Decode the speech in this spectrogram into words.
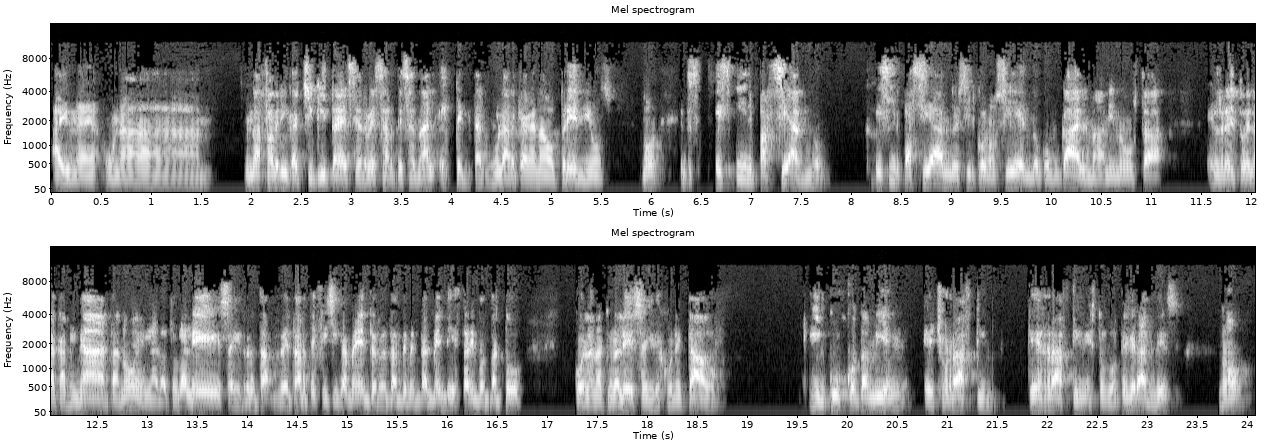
hay una, una, una fábrica chiquita de cerveza artesanal espectacular que ha ganado premios, ¿no? Entonces, es ir paseando, es ir paseando, es ir conociendo con calma. A mí me gusta el reto de la caminata, ¿no? En la naturaleza y retarte físicamente, retarte mentalmente y estar en contacto con la naturaleza y desconectado. En Cusco también he hecho rafting. ¿Qué es rafting? Estos botes grandes, ¿no?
